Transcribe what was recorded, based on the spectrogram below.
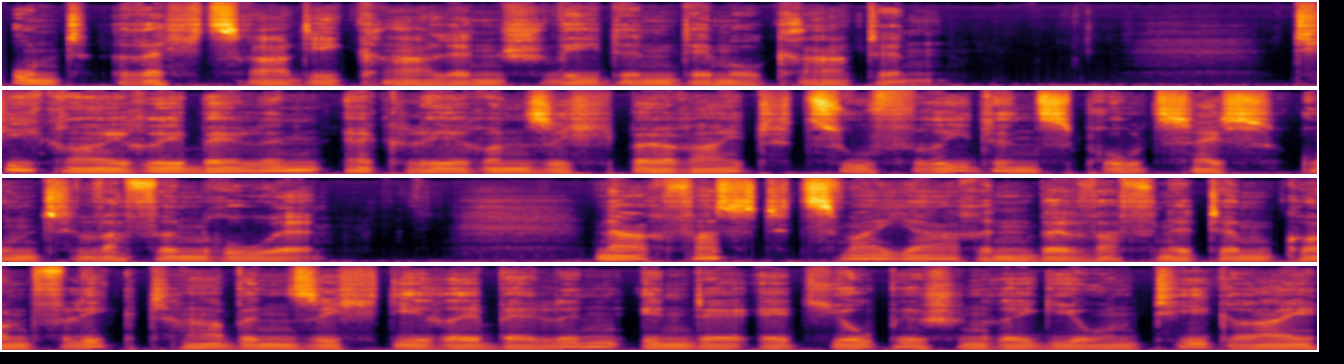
und rechtsradikalen Schwedendemokraten. Tigray-Rebellen erklären sich bereit zu Friedensprozess und Waffenruhe. Nach fast zwei Jahren bewaffnetem Konflikt haben sich die Rebellen in der äthiopischen Region Tigray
